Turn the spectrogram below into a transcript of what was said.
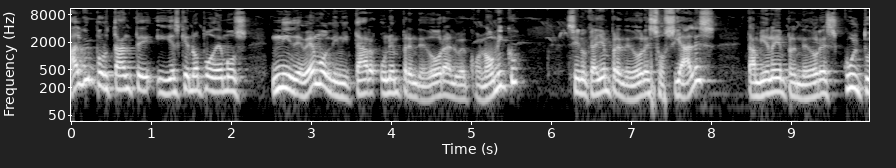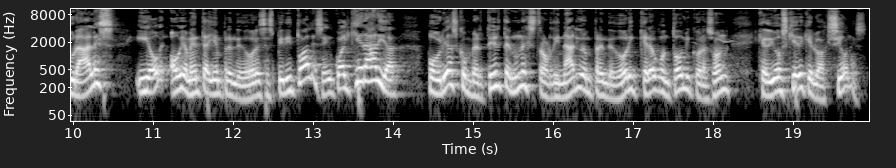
algo importante y es que no podemos ni debemos limitar un emprendedor a lo económico, sino que hay emprendedores sociales, también hay emprendedores culturales y obviamente hay emprendedores espirituales. En cualquier área podrías convertirte en un extraordinario emprendedor y creo con todo mi corazón que Dios quiere que lo acciones.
